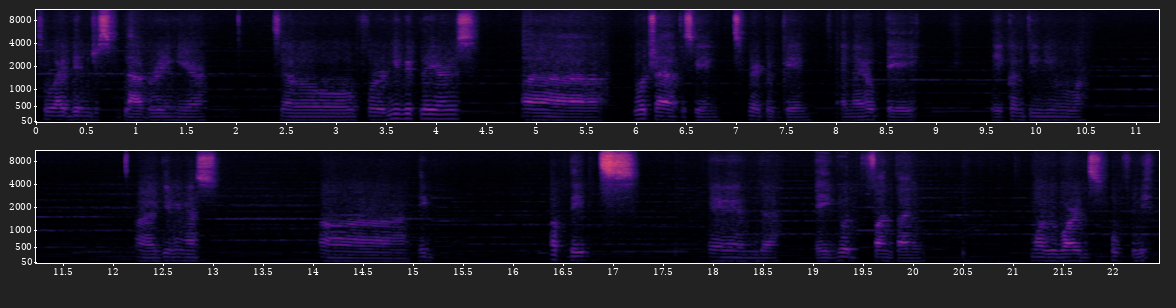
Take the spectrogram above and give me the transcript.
So I've been just blabbering here. So for newbie players, uh, go try out this game. It's a very good game, and I hope they they continue uh, giving us uh, updates and uh, a good fun time. More rewards, hopefully.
